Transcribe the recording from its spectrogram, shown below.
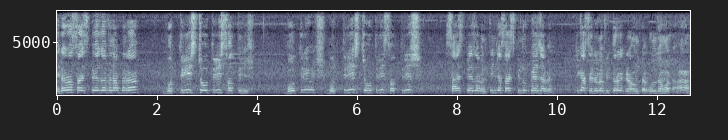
এটারও সাইজ পেয়ে যাবেন আপনারা বত্রিশ, চৌত্রিশ, ছত্রিশ। বত্রিশ বত্রিশ, চৌত্রিশ, ছত্রিশ সাইজ পেয়ে যাবেন। তিনটা সাইজ কিন্তু পেয়ে যাবেন। ঠিক আছে, এটা হলো ভিতরের গ্রাউন্ডটা গোল জামাটা হ্যাঁ?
